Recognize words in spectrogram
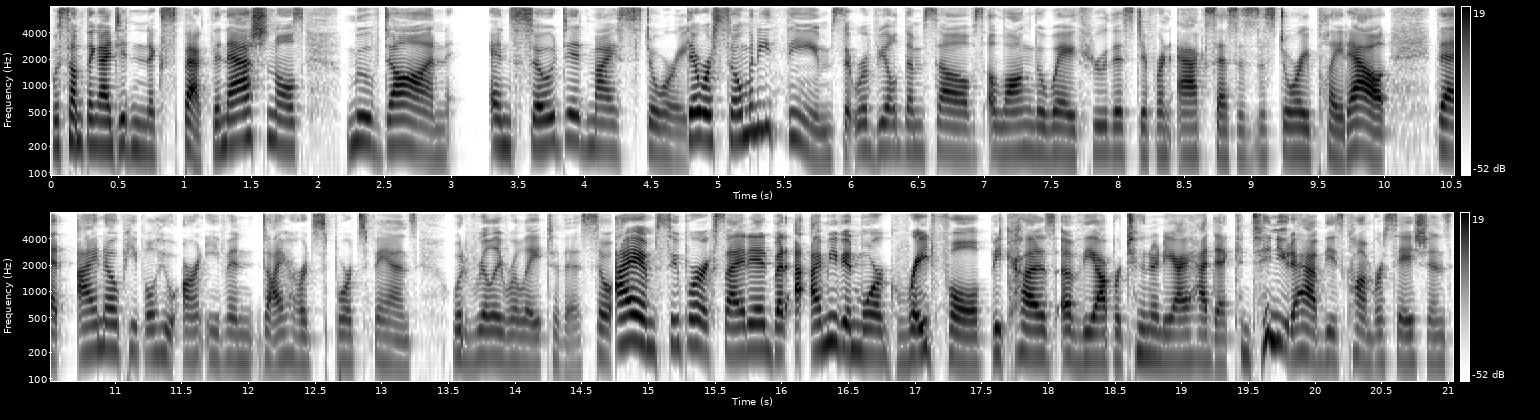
was something I didn't expect. The Nationals moved on and so did my story. There were so many themes that revealed themselves along the way through this different access as the story played out that I know people who aren't even diehard sports fans would really relate to this. So I am super excited, but I'm even more grateful because of the opportunity I had to continue to have these conversations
